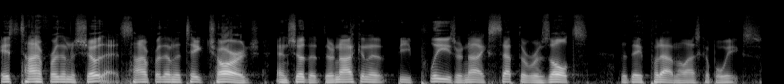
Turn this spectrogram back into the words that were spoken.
It's time for them to show that. It's time for them to take charge and show that they're not going to be pleased or not accept the results that they've put out in the last couple weeks.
